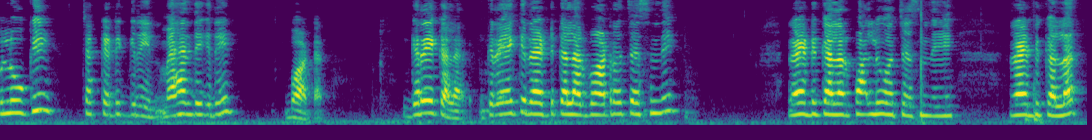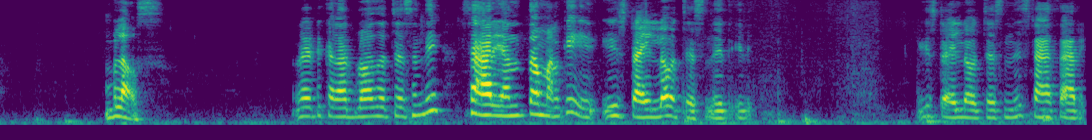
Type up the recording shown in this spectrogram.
బ్లూకి చక్కటి green mehndi green border grey colour గ్రేకి రెడ్ కలర్ బార్డర్ వచ్చేసింది. రెడ్ కలర్ పళ్ళు వచ్చేసింది. Red colour blouse red colour blouse వచ్చేసింది. శారీ అంతా మనకి ఈ- స్టైల్లో వచ్చేసింది ఇది ఇది. ఈ స్టైల్లో వచ్చేసింది స్టా sari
